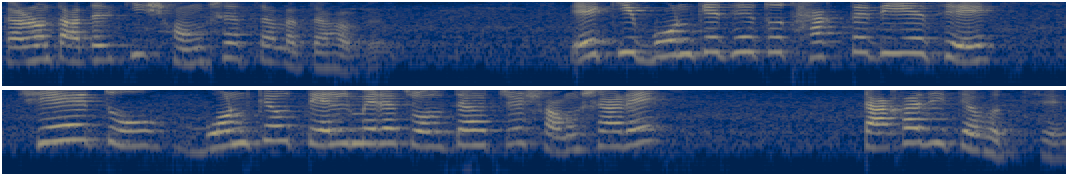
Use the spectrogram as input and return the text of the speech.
কারণ তাদের কি সংসার চালাতে হবে? এ কি বোনকে যেহেতু থাকতে দিয়েছে, সেহেতু বোনকেও তেল মেরে চলতে হচ্ছে সংসারে, টাকা দিতে হচ্ছে।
